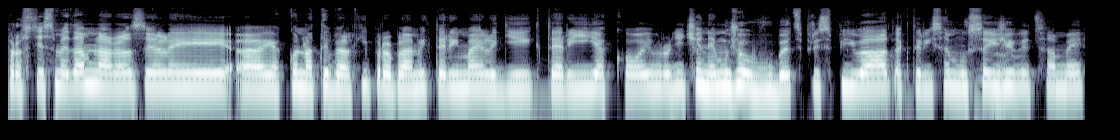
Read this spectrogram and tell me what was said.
prostě jsme tam narazili uh, jako na ty velký problémy, který mají lidi, který jako jim rodiče nemůžou vůbec přispívat a který se musí živit sami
